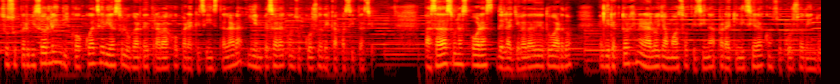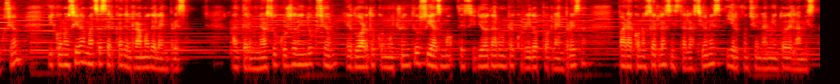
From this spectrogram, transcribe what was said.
Su supervisor le indicó cuál sería su lugar de trabajo para que se instalara y empezara con su curso de capacitación. Pasadas unas horas de la llegada de Eduardo, el director general lo llamó a su oficina para que iniciara con su curso de inducción y conociera más acerca del ramo de la empresa. Al terminar su curso de inducción, Eduardo con mucho entusiasmo decidió dar un recorrido por la empresa para conocer las instalaciones y el funcionamiento de la misma.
